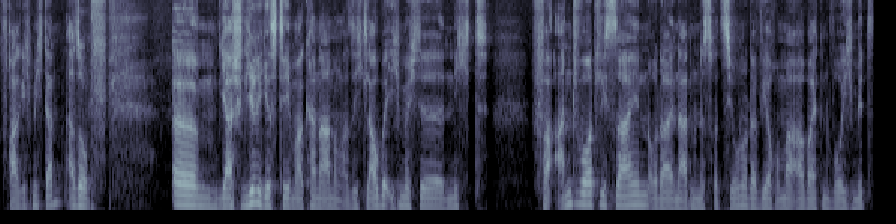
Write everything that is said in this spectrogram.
Frage ich mich dann. Also, pff, ähm, ja, schwieriges Thema, keine Ahnung. Also ich glaube, ich möchte nicht verantwortlich sein oder in der Administration oder wie auch immer arbeiten, wo ich mit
